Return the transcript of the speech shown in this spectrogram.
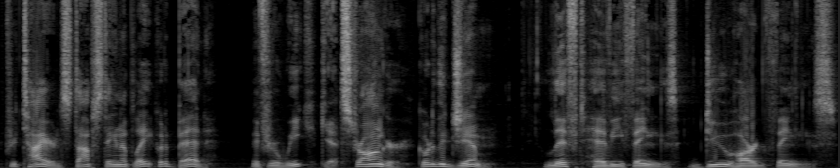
If you're tired, stop staying up late, go to bed. If you're weak, get stronger, go to the gym. Lift heavy things, do hard things.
